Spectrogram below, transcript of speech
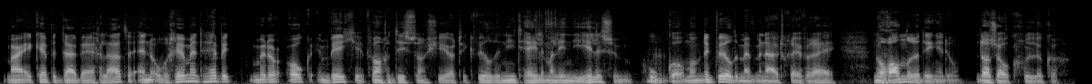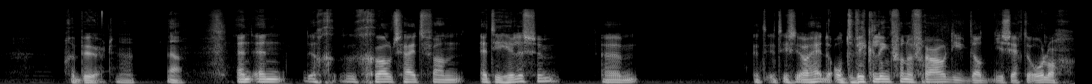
Maar ik heb het daarbij gelaten. En op een gegeven moment heb ik me er ook een beetje van gedistanceerd. Ik wilde niet helemaal in die Hillesum hoek komen. Want ik wilde met mijn uitgeverij nog andere dingen doen. Dat is ook gelukkig gebeurd. Ja. Nou. En, en de grootsheid van Etty Hillesum... Um, het, het, is de ontwikkeling van een vrouw. Die, dat, je zegt de oorlog.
